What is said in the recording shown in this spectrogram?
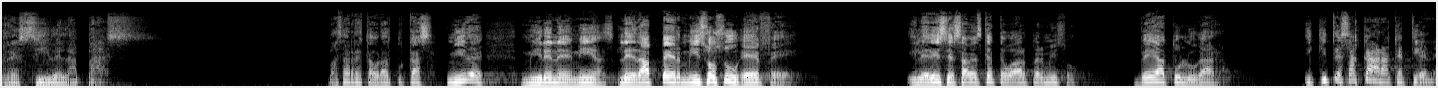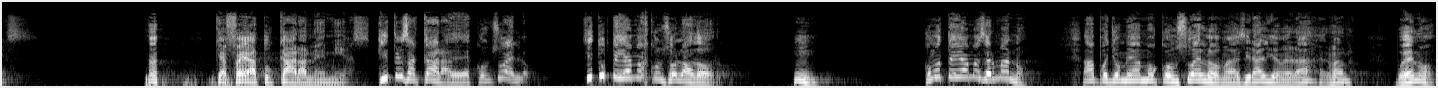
recibe la paz. Vas a restaurar tu casa. Mire, mire Nehemías, le da permiso a su jefe. Y le dice, ¿sabes qué? Te voy a dar permiso. Ve a tu lugar y quite esa cara que tienes. Qué fea tu cara, Nehemías. Quite esa cara de desconsuelo. Si tú te llamas consolador, hmm, ¿cómo te llamas, hermano? Ah, pues yo me llamo Consuelo, me va a decir alguien, ¿verdad, hermano? Bueno,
